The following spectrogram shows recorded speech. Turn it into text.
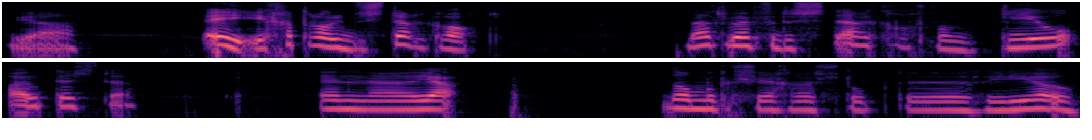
Ja. Hé, hey, ik ga trouwens de sterrenkracht. Laten we even de sterrenkracht van Gale uittesten. En uh, ja, dan moet ik zeggen, stop de video.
